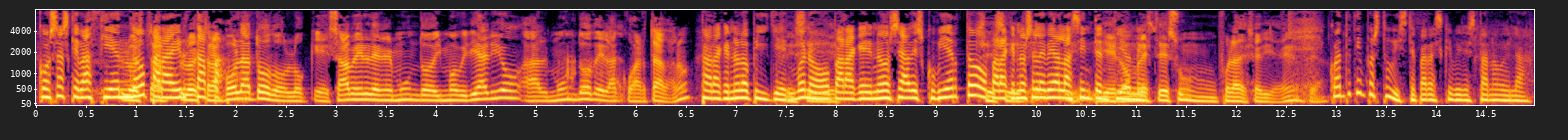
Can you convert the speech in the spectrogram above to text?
cosas que va haciendo para ir lo extrapola todo lo que sabe él en el mundo inmobiliario al mundo de la coartada, ¿no? para que no lo pillen Sí, bueno sí. para que no sea descubierto o para que no se le vean las Y- Y el hombre intenciones este es un fuera de serie, ¿eh? O sea, ¿cuánto tiempo estuviste para escribir esta novela?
